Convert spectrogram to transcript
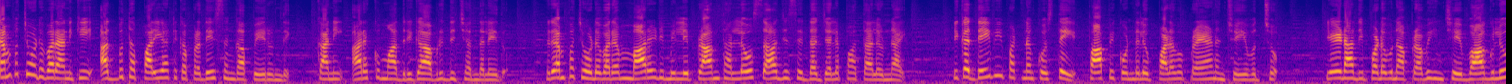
రంపచోడవరానికి అద్భుత పర్యాటక ప్రదేశంగా పేరుంది. కానీ అరకు మాదిరిగా అభివృద్ధి చెందలేదు. రంపచోడవరం మారేడుమిల్లి ప్రాంతాల్లో సహజసిద్ధ జలపాతాలున్నాయి. ఇక దేవీపట్నంకొస్తే పాపికొండలు పడవ ప్రయాణం చేయవచ్చు. ఏడాది పొడవునా ప్రవహించే వాగులు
